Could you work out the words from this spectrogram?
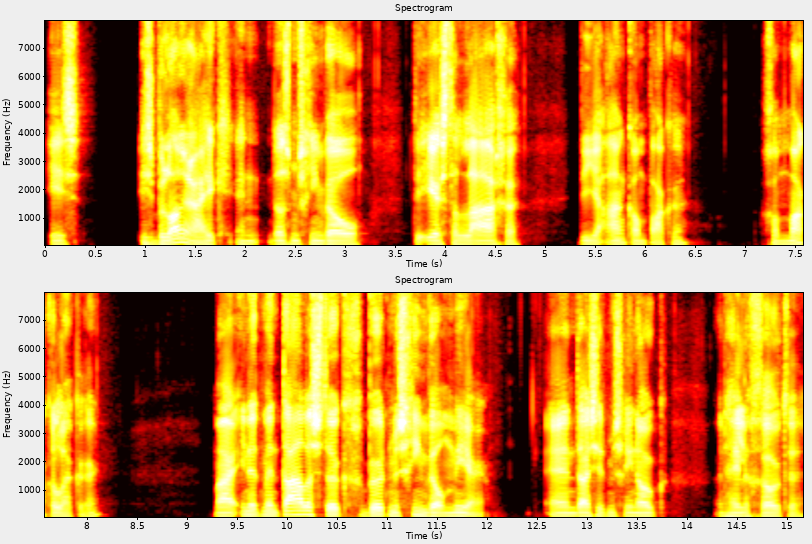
is, is belangrijk. En dat is misschien wel de eerste lagen die je aan kan pakken. Gemakkelijker. Maar in het mentale stuk gebeurt misschien wel meer. En daar zit misschien ook een hele grote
